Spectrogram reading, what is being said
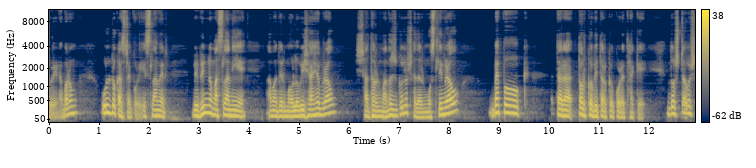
করি না, বরং উল্টো কাজটা করি। ইসলামের বিভিন্ন মাসলা নিয়ে আমাদের মৌলবী সাহেবরাও, সাধারণ মানুষগুলো, সাধারণ মুসলিমরাও ব্যাপক তারা তর্ক বিতর্ক করে থাকে। দোষটা অবশ্য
